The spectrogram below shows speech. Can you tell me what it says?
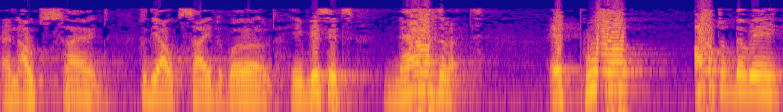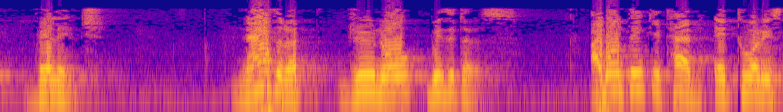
and outside, to the outside world. He visits Nazareth, a poor, out of the way village. Nazareth drew no visitors. I don't think it had a tourist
